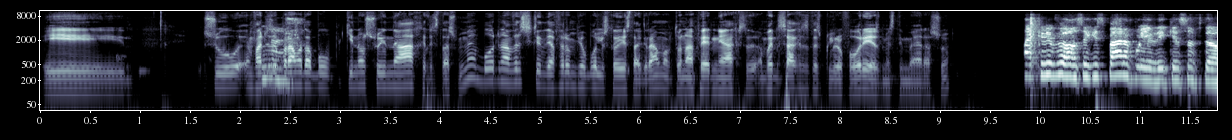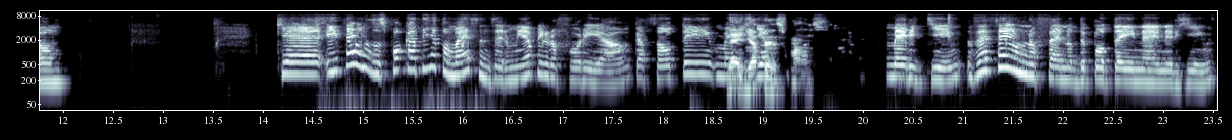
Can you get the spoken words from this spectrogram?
ή σου εμφανίζονται Ναι. πράγματα που κοινό σου είναι άχρηστα, ας πούμε, μπορεί να βρεις και ενδιαφέρον πιο πολύ στο Instagram από το να, παίρνει άχρηστες, να παίρνεις άχρηστες πληροφορίες μες στη μέρα σου. Ακριβώς, έχεις πάρα πολύ δίκιο σε αυτό. Και ήθελα να σας πω κάτι για το Messenger, μία πληροφορία, καθότι Ναι, μερικοί, για πες μας. Μερικοί δεν θέλουν να φαίνονται πότε είναι ενεργοί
